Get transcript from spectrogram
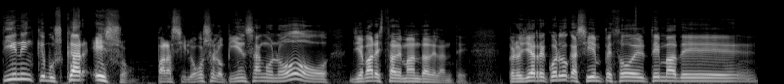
Tienen que buscar eso para si luego se lo piensan o no, llevar esta demanda adelante. Pero ya recuerdo que así empezó el tema de,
